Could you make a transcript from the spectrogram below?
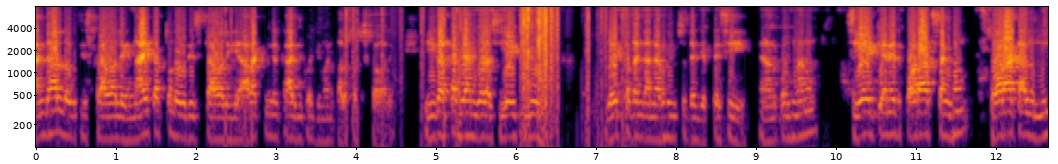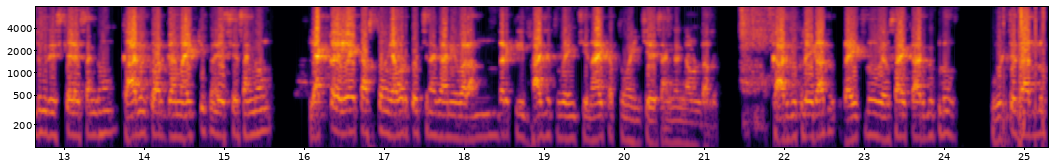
సంఘాల్లోకి తీసుకురావాలి నాయకత్వంలోకి తీసుకురావాలి ఆ రకంగా కార్మికోద్యమాన్ని బలపరుచుకోవాలి. ఈ కర్తవ్యాన్ని కూడా సిఐటియు జయప్రదంగా నిర్వహించుద్దని చెప్పేసి నేను అనుకుంటున్నాను. సిఐటి అనేది పోరాట సంఘం పోరాటాలను ముందుకు తీసుకెళ్ళే సంఘం కార్మికవర్గాన్ని ఐక్యతం ఐక్యత చేసే సంఘం ఎక్కడ ఏ కష్టం ఎవరికి వచ్చినా కానీ వారందరికీ బాధ్యత వహించి నాయకత్వం వహించే సంఘంగా ఉండాలి. కార్మికులే కాదు రైతులు వ్యవసాయ కార్మికులు వృత్తిదారులు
